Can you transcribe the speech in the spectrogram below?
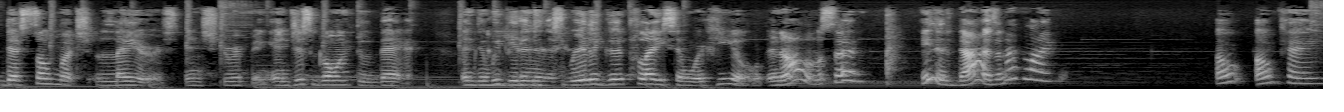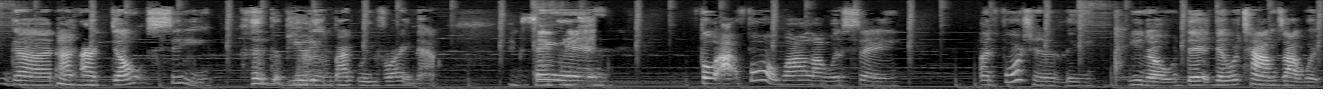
there's so much layers in stripping and just going through that. And then we get into this really good place and we're healed. And all of a sudden, he just dies. And I'm like, oh, okay, God, I, hmm. I don't see the beauty in my grief right now. Exactly. And for I- for a while, I would say, unfortunately, you know, there there were times I would,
